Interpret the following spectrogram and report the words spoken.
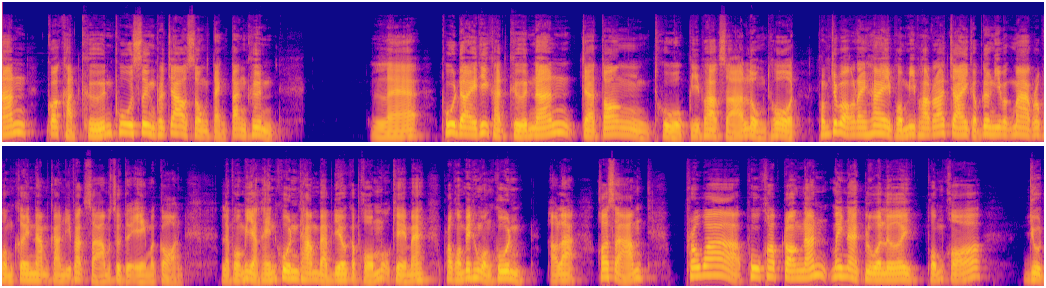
นั้น ก็ขัดขืนผู้ซึ่งพระเจ้าทรงแต่งตั้งขึ้น และผู้ใดที่ขัดขืนนั้นจะต้องถูกพิพากษาลงโทษ ผมจะบอกอะไรให้ ผมมีภาระใจกับเรื่องนี้มากๆ เพราะผมเคยนำการพิพากษามาสู่ตัวเองมาก่อน และผมไม่อยากเห็นคุณทำแบบเดียวกับผมโอเคไหมเพราะผมเป็นห่วงคุณ เอาละข้อ 3 เพราะว่าผู้ครอบครองนั้นไม่น่ากลัวเลย ผมขอหยุด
